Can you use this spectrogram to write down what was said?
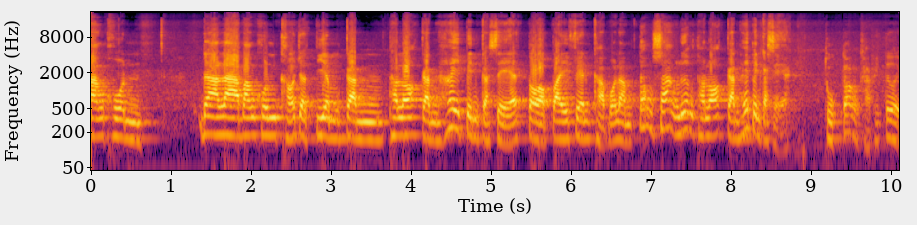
บางคน ดาราบางคนเขาจะเตรียมกันทะเลาะกันให้เป็นกระแสต่อไปแฟนคลับหมอลำต้องสร้างเรื่องทะเลาะกันให้เป็นกระแส ถูกต้องค่ะพี่เต้ย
